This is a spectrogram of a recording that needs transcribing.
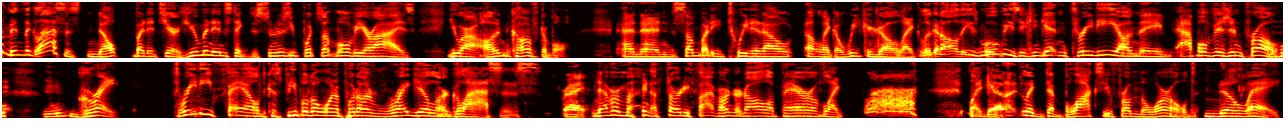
them in the glasses. Nope. But it's your human instinct. As soon as you put something over your eyes, you are uncomfortable. And then somebody tweeted out uh, like a week ago, like, look at all these movies you can get in 3D on the Apple Vision Pro. Mhm. Great. 3D failed because people don't want to put on regular glasses. Right. Never mind a $3,500 pair of like, like, Yep. uh, like that blocks you from the world. No way.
